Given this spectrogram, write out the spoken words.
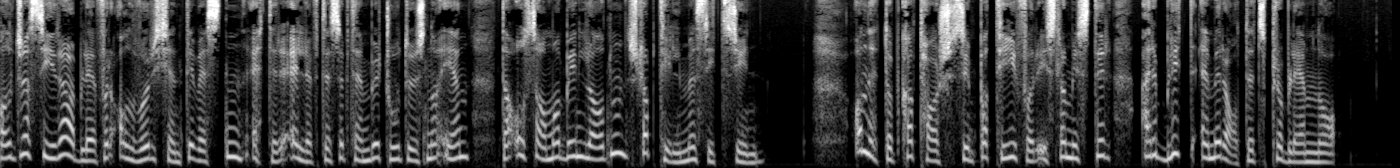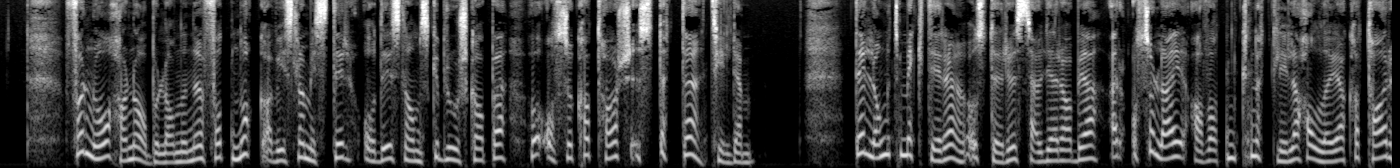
Al Jazeera ble for alvor kjent i Vesten etter 11.9.2001, da Osama bin Laden slapp til med sitt syn. Og nettopp Qatars sympati for islamister er blitt Emiratets problem nå. For nå har nabolandene fått nok av islamister og Det islamske brorskapet, og også Qatars støtte til dem. Det langt mektigere og større Saudi-Arabia er også lei av at den knøttlille halvøya Qatar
